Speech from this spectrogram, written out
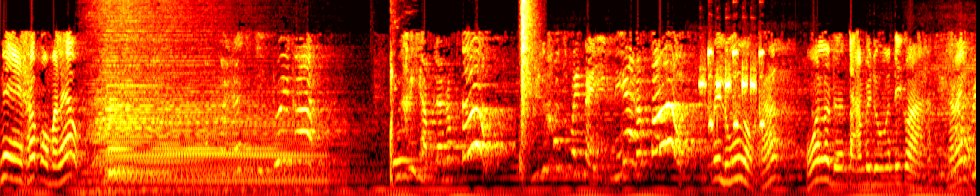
นี่ไงครับออกมาแล้วไปได้จริงด้วยค่ะไม่ขยับแล้วด็อกเตอร์ไม่รู้เขาจะไปไหนอีกเนี่ยด็อกเตอร์ไม่รู้หรอกครับผมว่าเราเดินตามไปดูกันดีกว่าฮาน่าไป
